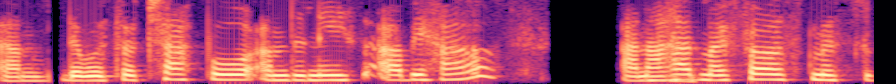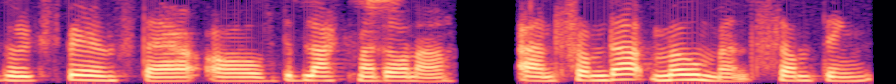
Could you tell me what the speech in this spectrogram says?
and there was a chapel underneath Abbey House. And mm-hmm. I had mm-hmm. my first mystical experience there of the Black Madonna. And from that moment, something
